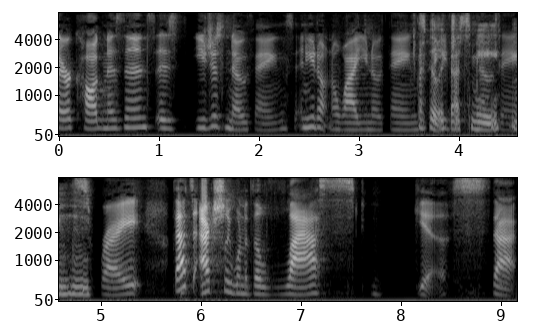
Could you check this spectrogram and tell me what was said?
Claircognizance is you just know things and you don't know why you know things. I feel like you that's just me. know things, mm-hmm. right? That's actually one of the last gifts that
